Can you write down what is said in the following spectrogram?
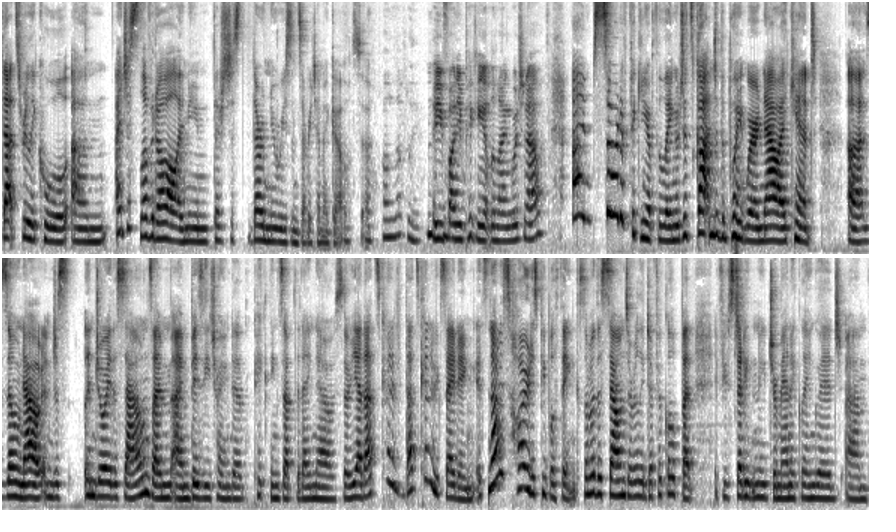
that's really cool. Um, I just love it all. I mean, there's just, there are new reasons every time I go. So Oh, lovely. Are you finding picking up the language now? I'm sort of picking up the language. It's gotten to the point where now I can't uh, zone out and just enjoy the sounds. I'm I'm busy trying to pick things up that I know. So yeah, that's kind of that's kind of exciting. It's not as hard as people think. Some of the sounds are really difficult, but if you've studied any Germanic language, um,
